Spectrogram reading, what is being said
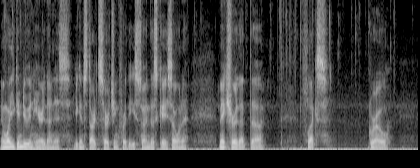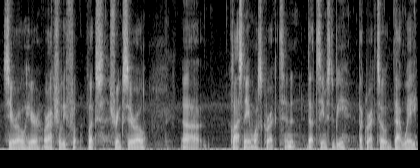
And what you can do in here then is you can start searching for these. So in this case, I want to make sure that the flex grow zero here, or actually flex shrink zero uh, class name was correct. And it, that seems to be the correct. So that way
